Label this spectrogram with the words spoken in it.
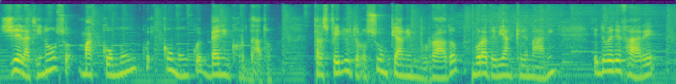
gelatinoso ma comunque comunque ben incordato. Trasferitelo su un piano imburrato, imburratevi anche le mani e dovete fare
